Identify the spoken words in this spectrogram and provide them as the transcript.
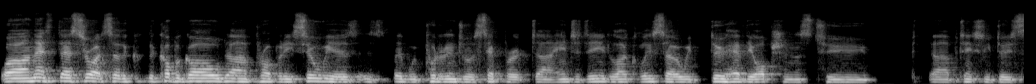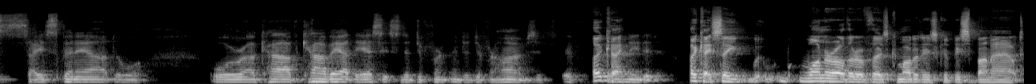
Well, and that's that's right. So the, the copper gold uh, property, Silvia, is, is, we put it into a separate uh, entity locally. So we do have the options to uh, potentially do say spin out or or uh, carve carve out the assets into different into different homes if, if, okay. if needed. Okay, so one or other of those commodities could be spun out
